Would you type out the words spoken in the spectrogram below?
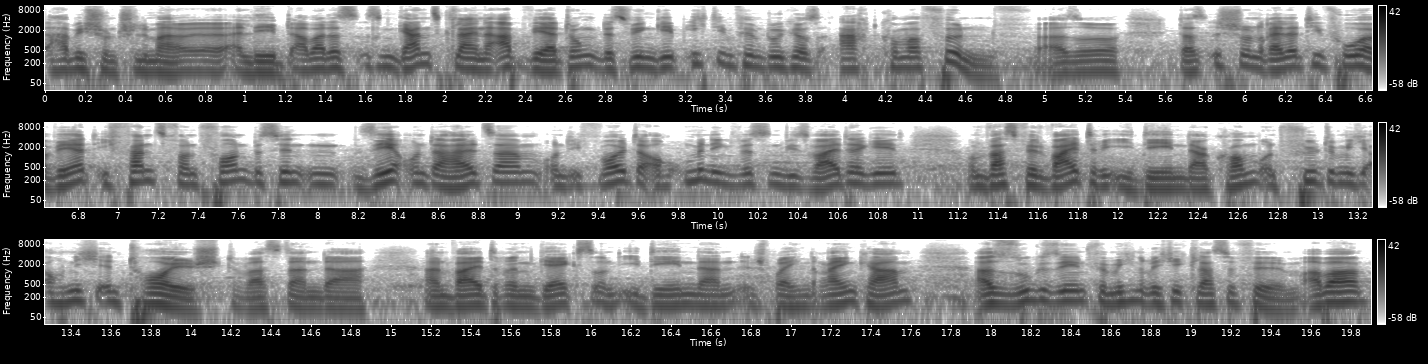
habe ich schon schlimmer äh, erlebt. Aber das ist eine ganz kleine Abwertung. Deswegen gebe ich dem Film durchaus 8,5. Also das ist schon ein relativ hoher Wert. Ich fand es von vorn bis hinten sehr unterhaltsam und ich wollte auch unbedingt wissen, wie es weitergeht und was für weitere Ideen da kommen und fühlte mich auch nicht enttäuscht, was dann da an weiteren Gags und Ideen dann entsprechend reinkam. Also so gesehen für mich ein richtig klasse Film. Aber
